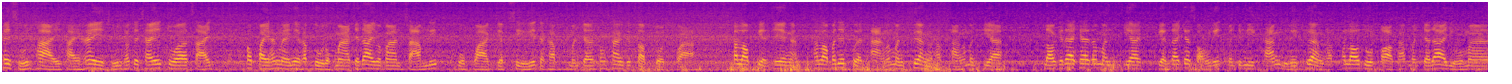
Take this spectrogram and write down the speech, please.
ให้ศูนย์ถ่ายถ่ายให้ศูนย์เขาจะใช้ตัวสายเข้าไปข้างในเนี่ยครับดูดออกมาจะได้ประมาณ 3 ลิตรกว่าเกือบ4 ลิตรนะครับมันจะค่อนข้างจะตอบโจทย์กว่า ถ้าเราเปลี่ยนเองอะถ้าเราไม่ได้เปิดอ่างน้ำมันเครื่องครับอ่างน้ำมันเกียร์เราจะได้แค่น้ำมันเกียร์เปลี่ยนได้แค่ 2 ลิตร มันจะมีค้างอยู่ในเครื่องครับถ้าเราดูดออกครับมันจะได้อยู่ประมาณ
